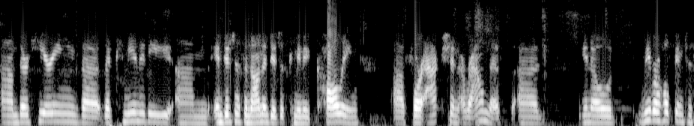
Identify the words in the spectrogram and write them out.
um, they're hearing the the community, um, Indigenous and non-Indigenous community, calling uh, for action around this. Uh, you know, we were hoping to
